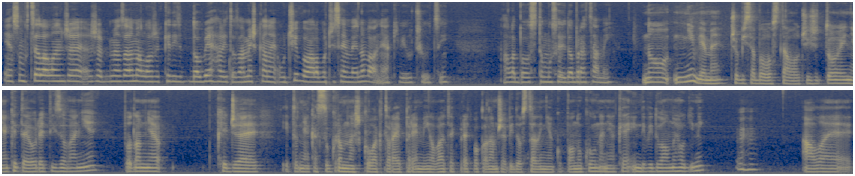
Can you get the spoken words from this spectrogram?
Ja som chcela len, že, že by ma zaujímalo, že kedy dobiehali to zameškané učivo, alebo či sa im venoval nejaký vyučujúci. Alebo si to museli dobrať sami. No, nevieme, čo by sa bolo stalo. Čiže to je nejaké teoretizovanie. Podľa mňa, keďže je to nejaká súkromná škola, ktorá je prémiová, tak predpokladám, že by dostali nejakú ponuku na nejaké individuálne hodiny. Uh-huh. Ale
